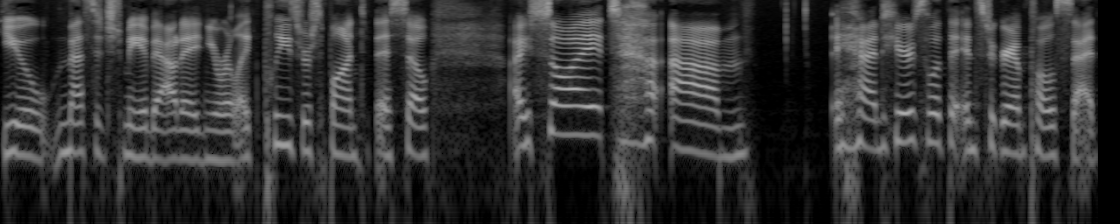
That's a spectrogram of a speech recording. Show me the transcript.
you messaged me about it and you were like, please respond to this. So I saw it. Um, and here's what the Instagram post said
